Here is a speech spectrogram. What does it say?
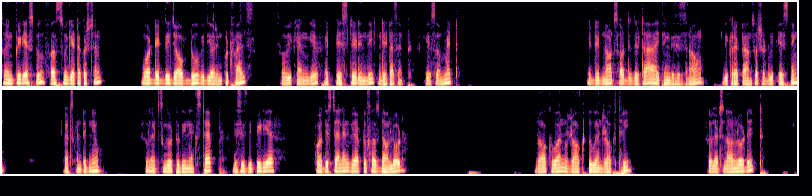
So in PDS2, first we get a question. What did the job do with your input files? So we can give it pasted in the dataset. Give submit. It did not sort the data. I think this is wrong. The correct answer should be pasting. Let's continue. So let's go to the next step. This is the PDF. For this challenge, we have to first download Rock 1, Rock 2 and Rock 3. So let's download it.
